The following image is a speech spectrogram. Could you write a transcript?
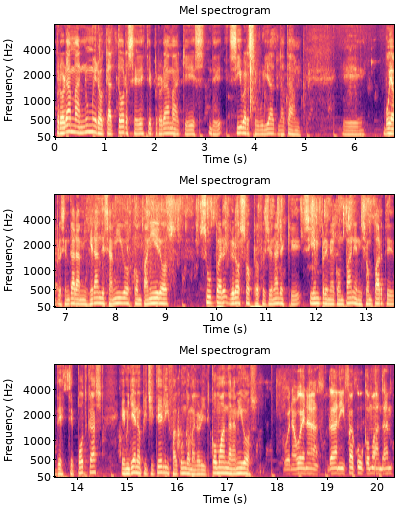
programa número 14 de este programa que es de ciberseguridad Latam. Eh, voy a presentar a mis grandes amigos, compañeros, súper grosos profesionales que siempre me acompañan y son parte de este podcast. Emiliano Pichitelli y Facundo Maloril. ¿Cómo andan amigos? Buenas, buenas. Dani, Facu, ¿cómo andan?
